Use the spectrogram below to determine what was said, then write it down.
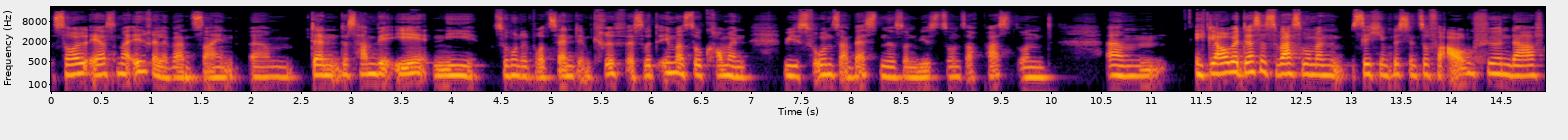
soll erstmal irrelevant sein. Ähm, denn das haben wir eh nie zu 100 Prozent im Griff. Es wird immer so kommen, wie es für uns am besten ist und wie es zu uns auch passt. Und ähm, ich glaube, das ist was, wo man sich ein bisschen so vor Augen führen darf,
